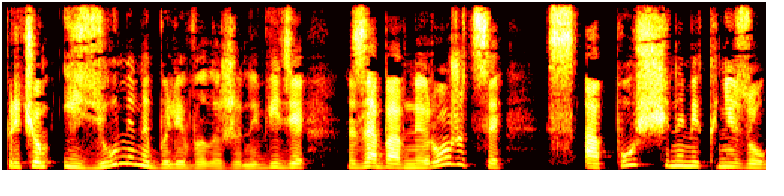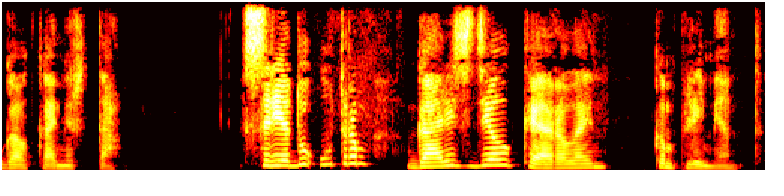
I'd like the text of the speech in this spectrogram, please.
Причем изюмины были выложены в виде забавной рожицы с опущенными к низу уголками рта. В среду утром Гарри сделал Кэролайн комплимент.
